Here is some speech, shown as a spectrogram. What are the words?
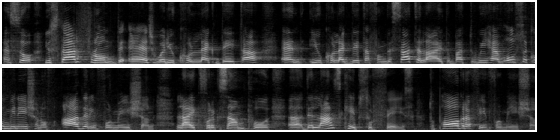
And so you start from the edge where you collect data, and you collect data from the satellite, but we have also a combination of other information, like, for example, uh, the landscape surface, topography information,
